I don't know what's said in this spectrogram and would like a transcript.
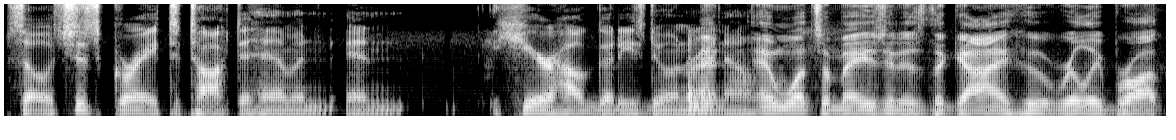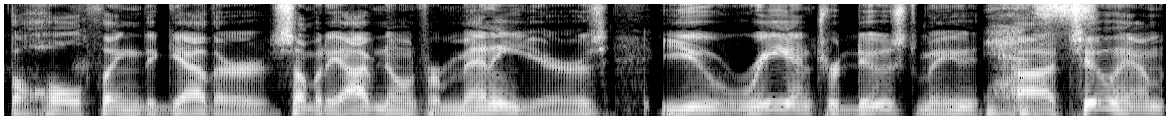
So it's just great to talk to him and and hear how good he's doing right now. And what's amazing is the guy who really brought the whole thing together, somebody I've known for many years, you reintroduced me uh, to him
